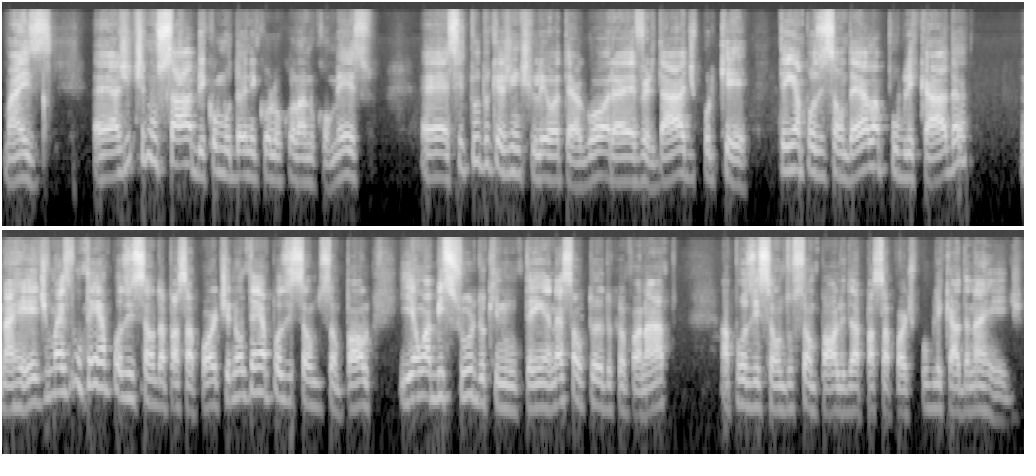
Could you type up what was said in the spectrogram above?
Mas é, a gente não sabe, como o Dani colocou lá no começo, é, se tudo que a gente leu até agora é verdade, porque tem a posição dela publicada na rede, mas não tem a posição da passaporte, não tem a posição do São Paulo, e é um absurdo que não tenha, nessa altura do campeonato, a posição do São Paulo e da passaporte publicada na rede.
